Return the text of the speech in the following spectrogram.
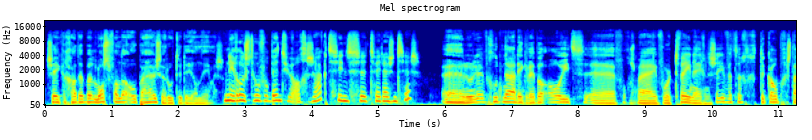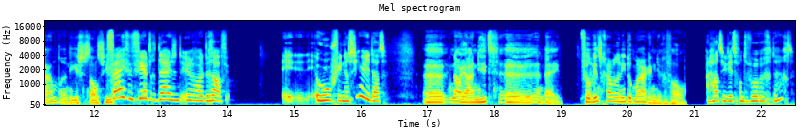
zeker gehad hebben... los van de open huizenroute deelnemers. Meneer Roest, hoeveel bent u al gezakt sinds uh, 2006? Uh, moet ik even goed nadenken. We hebben ooit uh, volgens mij voor 2,79 te koop gestaan in eerste instantie. 45.000 euro eraf. Hoe financier je dat? Uh, nou ja, niet. nee. Veel winst gaan we er niet op maken in ieder geval. Had u dit van tevoren gedacht?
